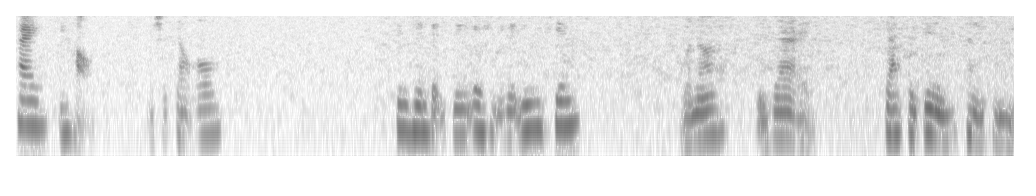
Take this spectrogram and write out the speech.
嗨，你好，我是小欧。今天北京又是一个阴天，我呢只在家附近看一看你，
